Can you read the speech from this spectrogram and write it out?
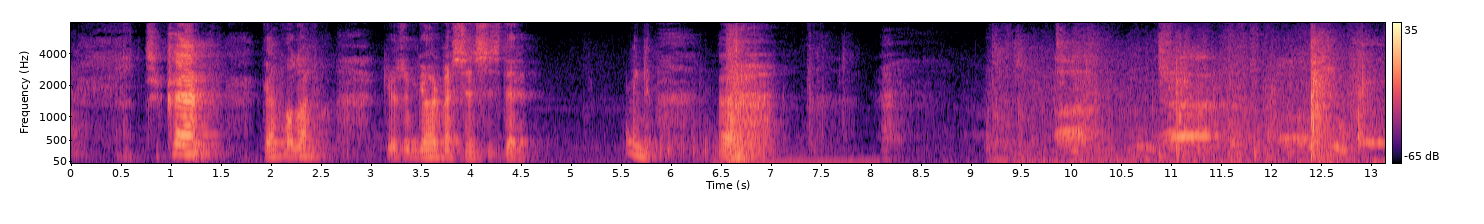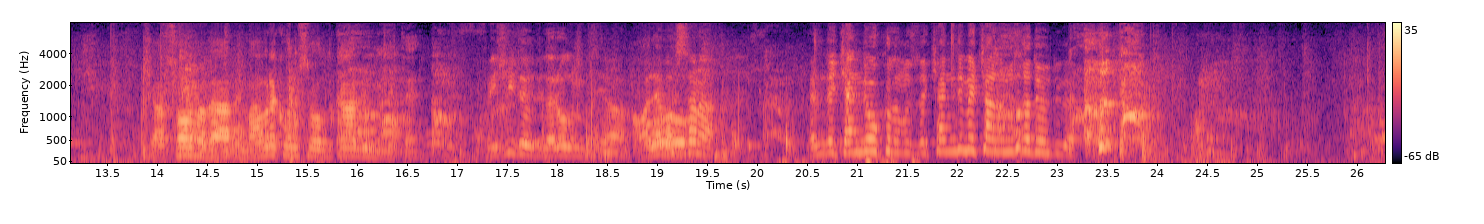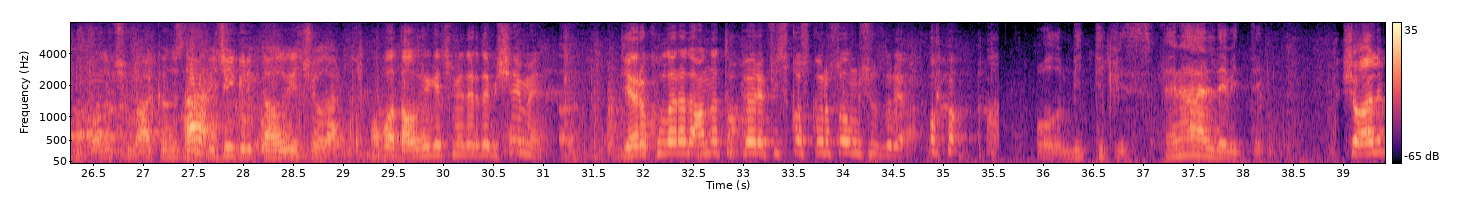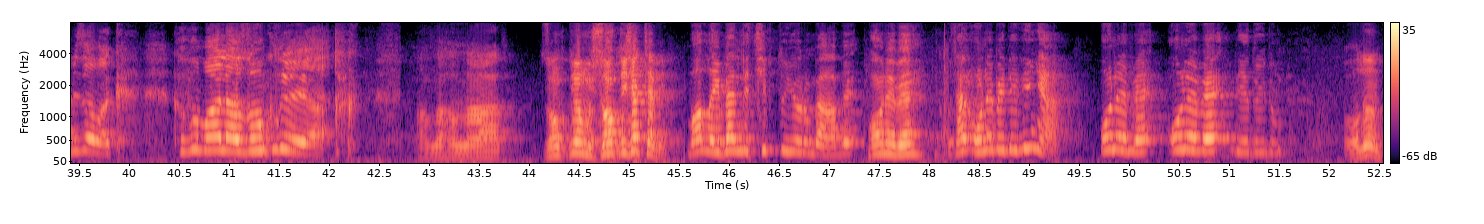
Çıkın. Defolun. Gözüm görmesin sizleri. Ya sorma be abi. Mavra konusu olduk abi millete. Feci dövdüler oğlum bizi ya. Hale baksana. Hem de kendi okulumuzda, kendi mekanımızda dövdüler. Şimdi arkanızdan feci gülüp dalga geçiyorlardı. Baba dalga geçmeleri de bir şey mi? Diğer okullara da anlatıp böyle fiskos konusu olmuşuzdur ya. Oğlum bittik biz. Fena halde bittik. Şu halimize bak. Kafam hala zonkluyor ya. Allah Allah. Zonkluyormuş, zonklayacak tabii. Vallahi ben de çift duyuyorum be abi. O ne be? Sen o ne be dedin ya. O ne be, o ne be diye duydum. Oğlum,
